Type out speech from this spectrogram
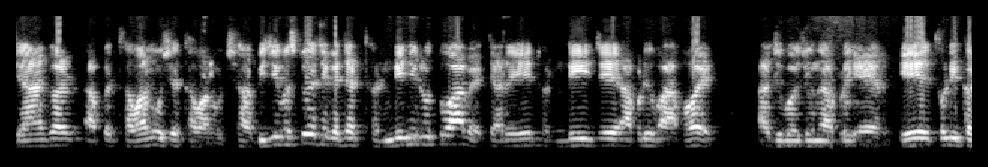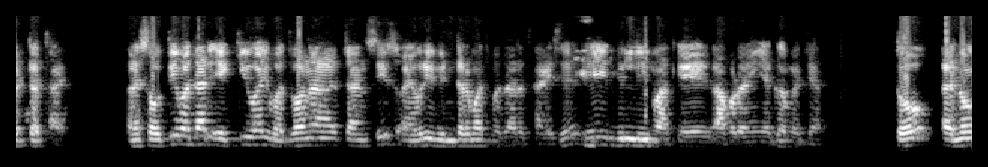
જ્યાં આગળ આપણે થવાનું છે થવાનું છે. બીજી વસ્તુ એ છે કે જ્યારે ઠંડીની ઋતુ આવે, ત્યારે એ ઠંડી જે આપણી હોય, આજુબાજુના આપણી એર એ થોડી ઘટ્ટ થાય. અને સૌથી વધારે એક્યુઆઈ વધવાના ચાન્સીસ એવરી વિન્ટરમાં જ વધારે થાય છે. એ દિલ્હીમાં કે આપણે અહીંયા ગમે ત્યાં. તો એનો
